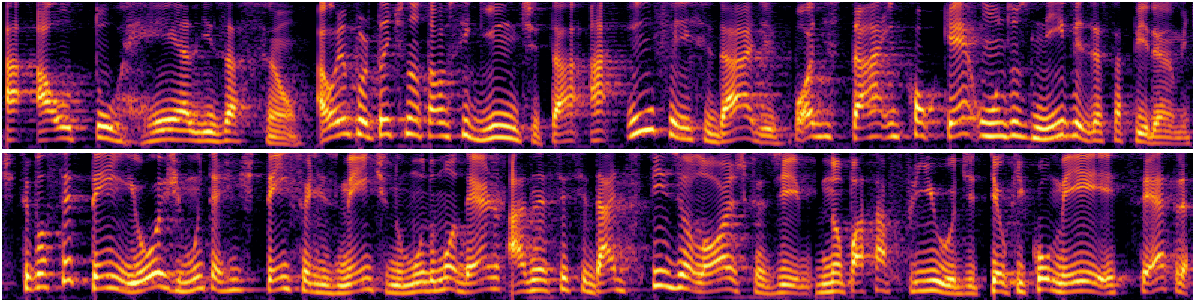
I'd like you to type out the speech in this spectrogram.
a autorrealização. Agora é importante notar o seguinte, tá? A infelicidade pode estar em qualquer um dos níveis dessa pirâmide. Se você tem, e hoje muita gente tem, infelizmente, no mundo moderno, as necessidades fisiológicas de não passar frio, de ter o que comer, etc.,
